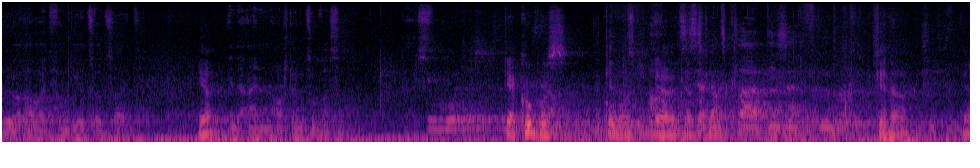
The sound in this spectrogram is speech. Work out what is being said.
frühe Arbeit von dir zurzeit. Ja? In der einen Ausstellung zum Wasser. Der Kubus. Der Kubus. Genau. Ja, das ist ja genau. ganz klar diese frühe Genau. Ja.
